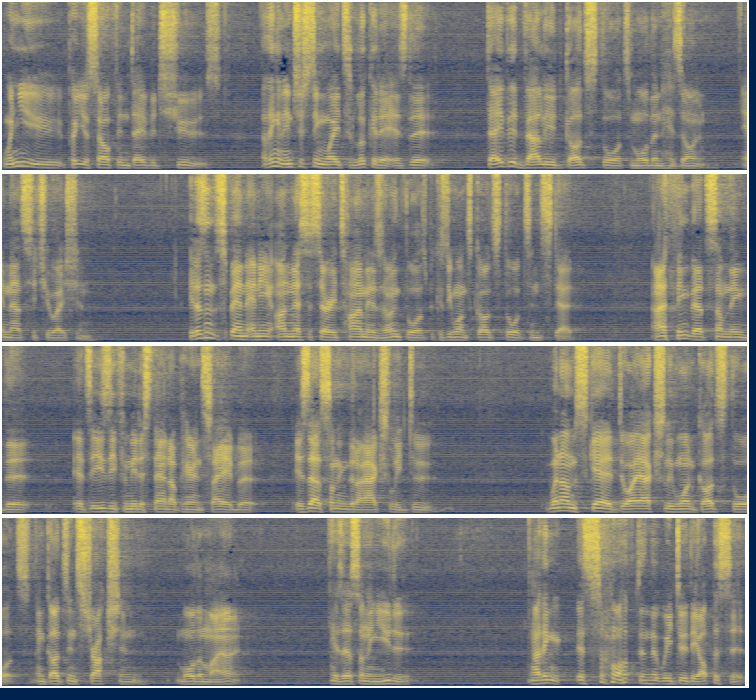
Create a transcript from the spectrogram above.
when you put yourself in David's shoes, I think an interesting way to look at it is that David valued God's thoughts more than his own in that situation. He doesn't spend any unnecessary time in his own thoughts because he wants God's thoughts instead. And I think that's something that it's easy for me to stand up here and say, but is that something that I actually do? When I'm scared, do I actually want God's thoughts and God's instruction more than my own? Is that something you do? I think it's so often that we do the opposite.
